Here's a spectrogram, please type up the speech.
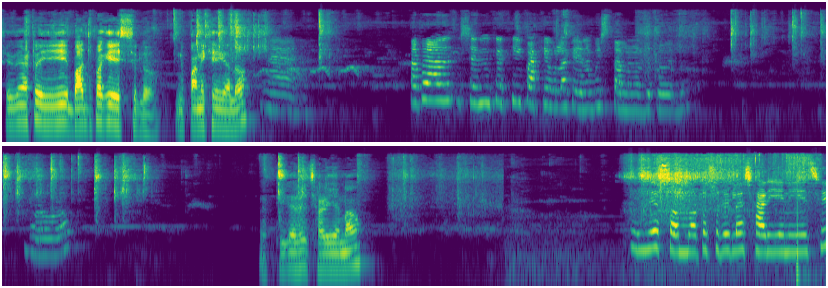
সেদিন একটা ইয়ে বাজ পাখি এসেছিল পানি খেয়ে গেল। হ্যাঁ। তারপর সেদিনকে কি পাখিগুলাকে এনে বুঝতে পারলাম না দুটো এলো। বড় বড়। ঠিক আছে ছাড়িয়ে নাও। এই যে সব মটরশুটিগুলো ছাড়িয়ে নিয়েছি,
